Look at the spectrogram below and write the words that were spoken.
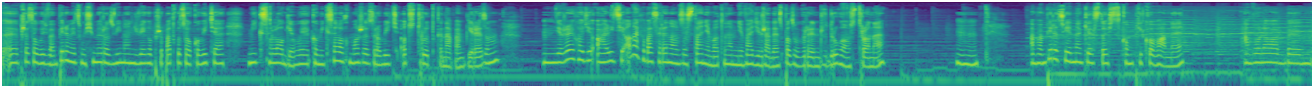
e, przestał być wampirem, więc musimy rozwinąć w jego przypadku całkowicie miksologię, bo jako miksolog może zrobić odtrutkę na wampiryzm. Mm, Jeżeli chodzi o Alicję, ona chyba Sereną zostanie, bo to nam nie wadzi w żaden sposób, wręcz w drugą stronę. Mhm. A wampiryzm jednak jest dość skomplikowany, a wolałabym y,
